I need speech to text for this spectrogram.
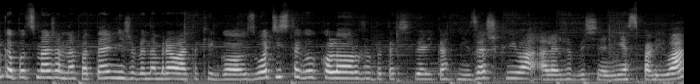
Cebulkę podsmażam na patelni, żeby nabrała takiego złocistego koloru, żeby tak się delikatnie zeszkliła, ale żeby się nie spaliła.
